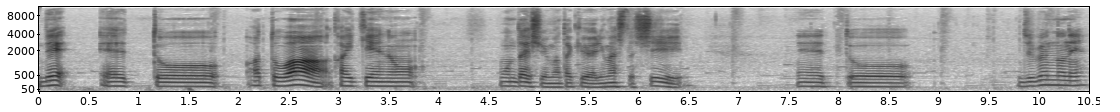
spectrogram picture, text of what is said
でえー、っとあとは会計の問題集また今日やりましたしえー、っと自分のね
